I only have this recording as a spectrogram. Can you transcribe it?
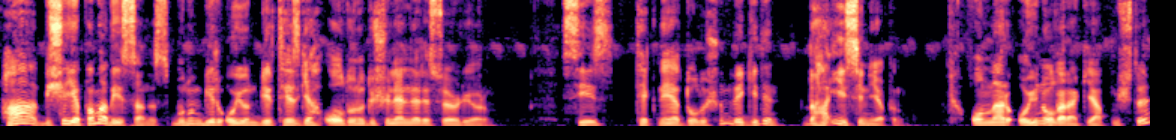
Ha bir şey yapamadıysanız bunun bir oyun, bir tezgah olduğunu düşünenlere söylüyorum. Siz tekneye doluşun ve gidin. Daha iyisini yapın. Onlar oyun olarak yapmıştı.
